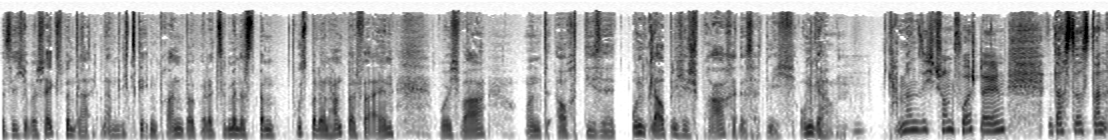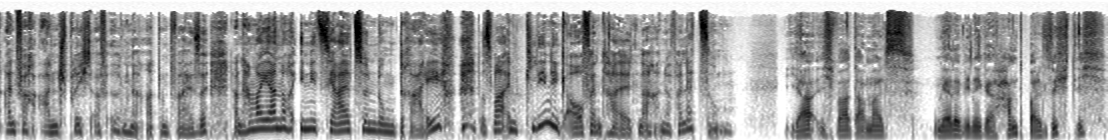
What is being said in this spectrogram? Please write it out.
sich über Shakespeare unterhalten haben. Nichts gegen Brandenburg oder zumindest beim Fußball- und Handballverein, wo ich war. Und auch diese unglaubliche Sprache, das hat mich umgehauen. Kann man sich schon vorstellen, dass das dann einfach anspricht auf irgendeine Art und Weise. Dann haben wir ja noch Initialzündung 3. Das war ein Klinikaufenthalt nach einer Verletzung. Ja, ich war damals mehr oder weniger handballsüchtig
